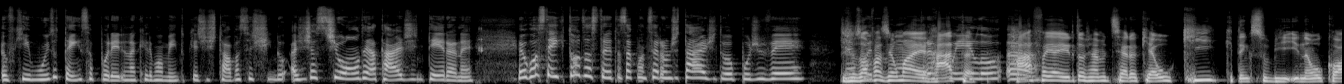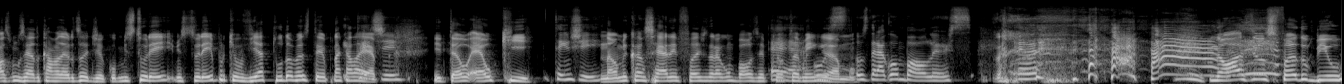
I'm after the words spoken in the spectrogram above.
eu fiquei muito tensa por ele naquele momento, porque a gente tava assistindo. A gente assistiu ontem a tarde inteira, né? Eu gostei que todas as tretas aconteceram de tarde, então eu pude ver Deixa eu só fazer uma errata. Ah. Rafa e Ayrton já me disseram que é o Ki que tem que subir e não o Cosmos é do Cavaleiro do Zodíaco. Misturei, misturei porque eu via tudo ao mesmo tempo naquela época. Entendi, Então é o Ki. entendi. Não me cancelem fãs de Dragon Ball Z, porque eu É, também os, amo. Os Dragon Ballers. Nós e os fãs do Bill.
